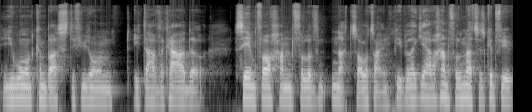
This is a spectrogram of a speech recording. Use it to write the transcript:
you won't combust if you don't eat avocado. Same for a handful of nuts all the time. People like, yeah, have a handful of nuts, it's good for you.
